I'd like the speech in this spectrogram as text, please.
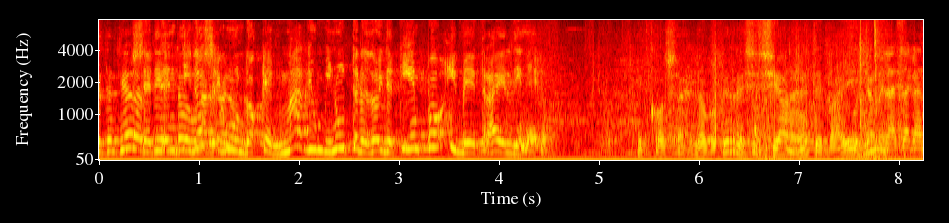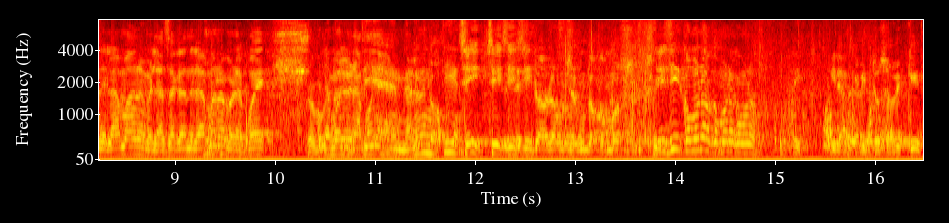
En 72 horas... tiene todo 72 un arreglo. segundos, que es más de un minuto le doy de tiempo y me trae el dinero. Qué cosa de loco, qué recesión en este país. Me la sacan de la mano, me la sacan de la mano, pero después Pero porque la no vuelven a poner. entiende, no entiende. Sí, sí, sí, sí. ¿Necesito hablar un segundo con vos? Sí, sí, cómo no, cómo no, cómo no. Sí. Mira, Carito, ¿sabes qué?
